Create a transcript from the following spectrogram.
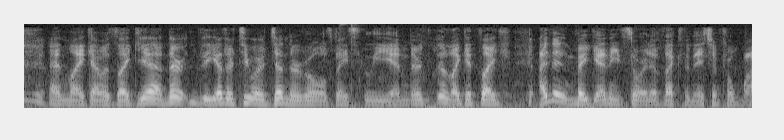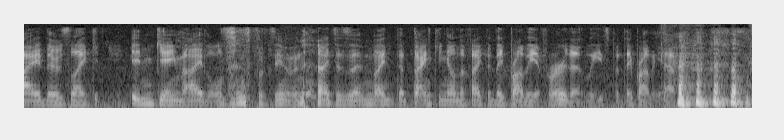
and like I was like, yeah, they're the other two are gender roles basically, and they're they're, like it's like I didn't make any sort of explanation for why there's like in-game idols in Splatoon. I just am like banking on the fact that they probably have heard at least, but they probably haven't.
